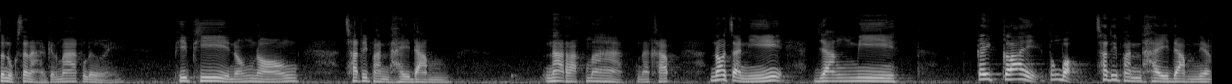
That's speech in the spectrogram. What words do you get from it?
สนุกสนานกันมากเลย พี่ๆน้องๆ ชาติพันธุ์ไทยดำน่ารักมากนะครับ นอกจากนี้ยังมีใกล้ๆ ต้องบอกชาติพันธุ์ไทยดำเนี่ย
